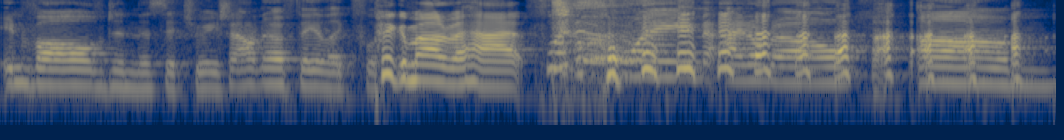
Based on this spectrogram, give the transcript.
involved in the situation. I don't know if they like flip, pick them out of a hat. flip a coin i don't know. Um,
